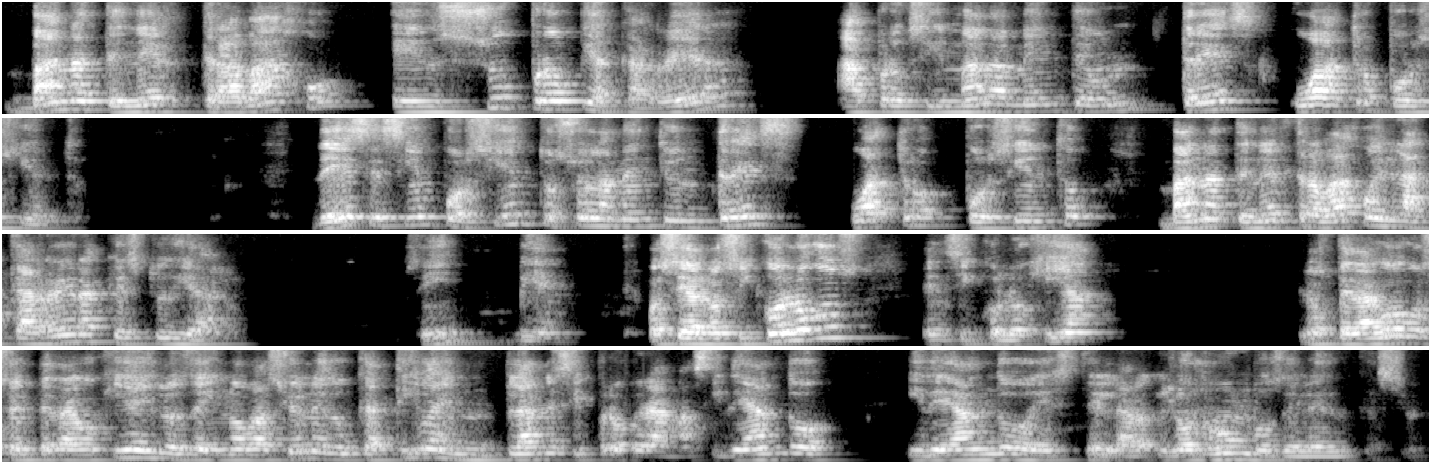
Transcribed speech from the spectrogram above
van a tener trabajo en su propia carrera aproximadamente un 3-4%. De ese 100%, solamente un 3-4% van a tener trabajo en la carrera que estudiaron. ¿Sí? Bien. O sea, los psicólogos en psicología, los pedagogos en pedagogía y los de innovación educativa en planes y programas, ideando, ideando este, los rumbos de la educación.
